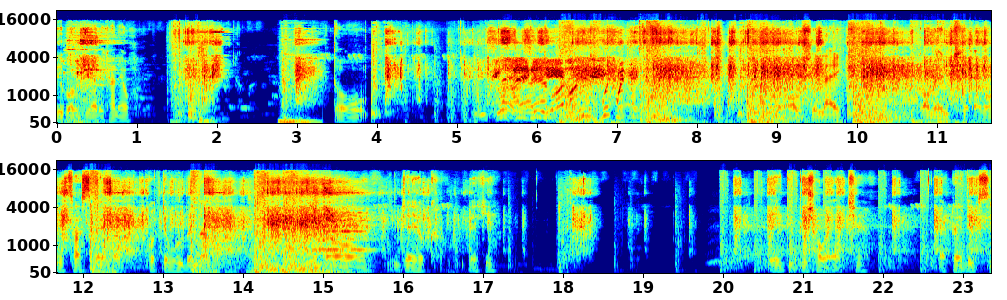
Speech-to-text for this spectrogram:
রিভল আর এখানেও। তো অবশ্যই লাইক কমেন্ট এবং সাবস্ক্রাইব করতে ভুলবেন না। তো যাই হোক, দেখি। এই দিক দিয়ে সবাই আছে। একটাই দেখছি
